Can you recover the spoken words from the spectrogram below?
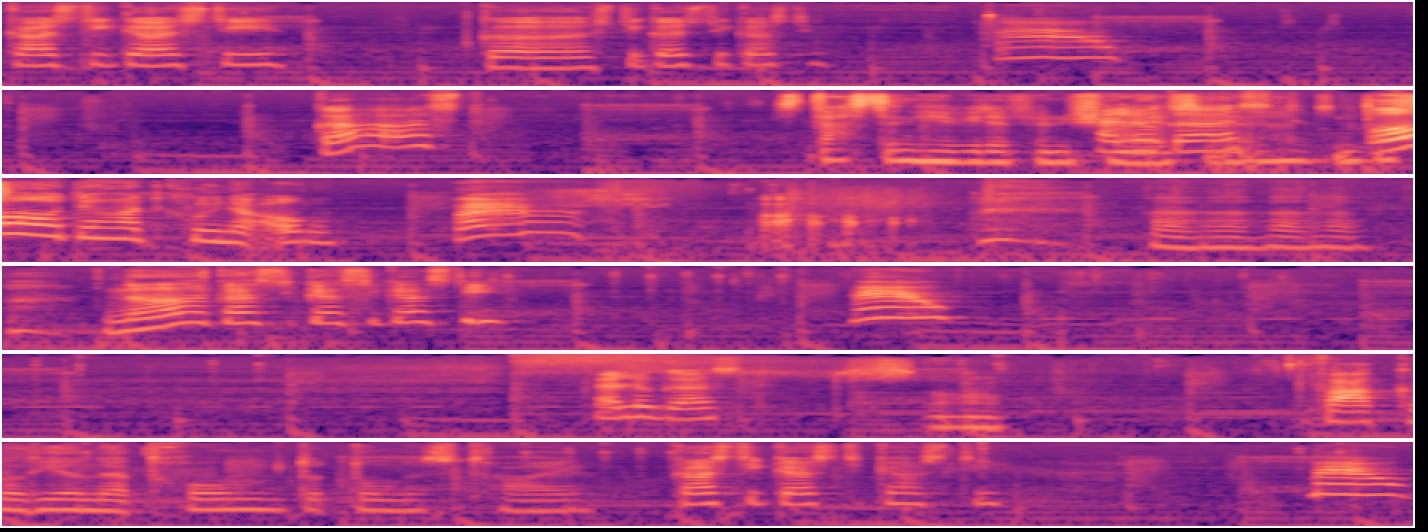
Gasti, Gasti. Gasti, Gasti, Gasti. Au. Gast. Was ist das denn hier wieder für ein Scheiße? Hallo das- Oh, der hat grüne Augen. Na, Gasti, Gasti, Gasti. Miau. Hallo Gast. So. Fackel hier nicht rum, du dummes Teil. Gasti, Gasti, Gasti. Miau.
